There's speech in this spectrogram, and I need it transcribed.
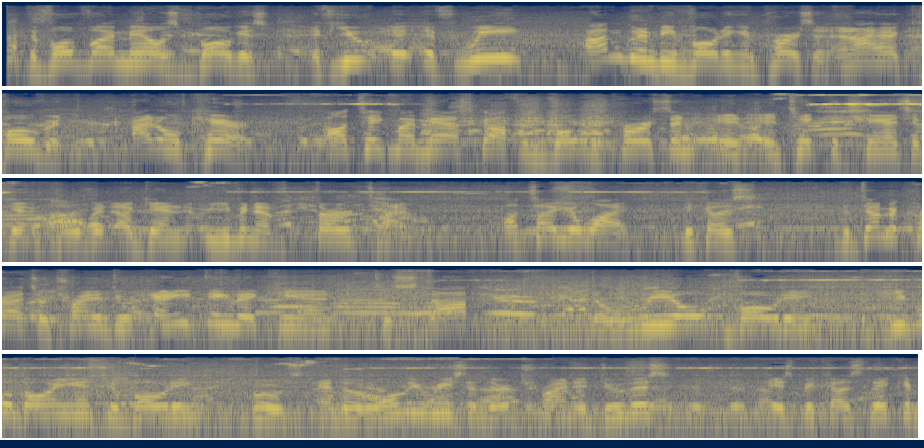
The vote by mail is bogus. If you, if we, I'm going to be voting in person, and I had COVID. I don't care. I'll take my mask off and vote in person, and, and take the chance of getting COVID again, even a third time. I'll tell you why. Because the Democrats are trying to do anything they can to stop the real voting, the people going into voting booths. And the only reason they're trying to do this is because they can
